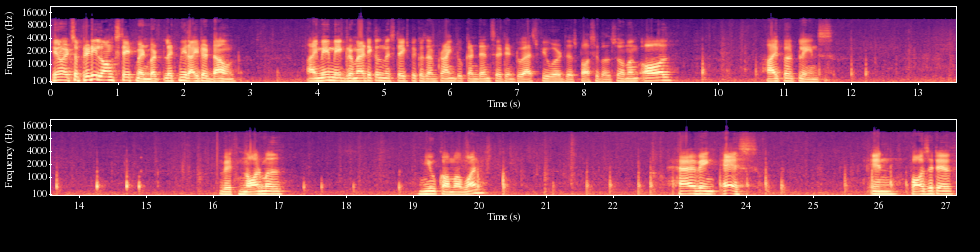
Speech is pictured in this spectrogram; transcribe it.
you know, it's a pretty long statement, but let me write it down. I may make grammatical mistakes because I'm trying to condense it into as few words as possible. So, among all hyperplanes with normal mu comma 1 having s in positive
